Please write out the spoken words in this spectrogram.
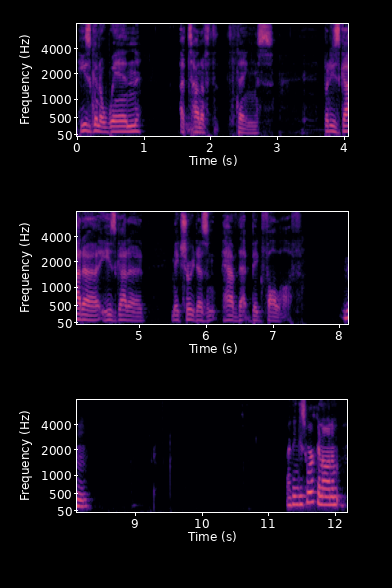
He's going to win a ton of th- things, but he's got to he's got to make sure he doesn't have that big fall off. I think he's working on him.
